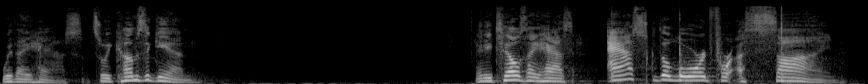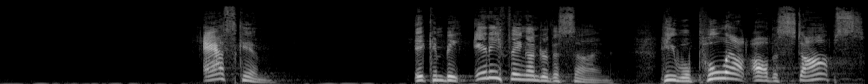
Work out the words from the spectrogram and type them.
with Ahaz. So he comes again and he tells Ahaz, Ask the Lord for a sign. Ask him. It can be anything under the sun. He will pull out all the stops.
